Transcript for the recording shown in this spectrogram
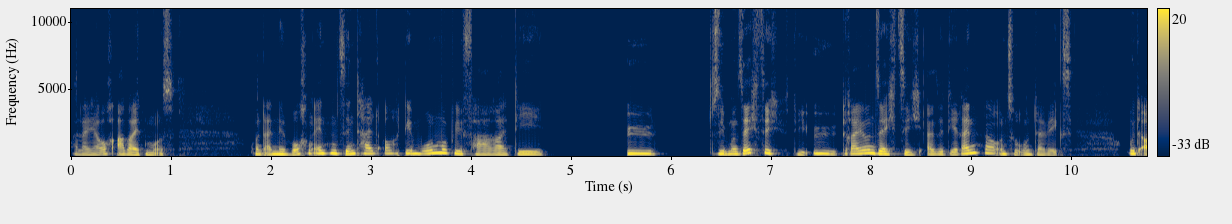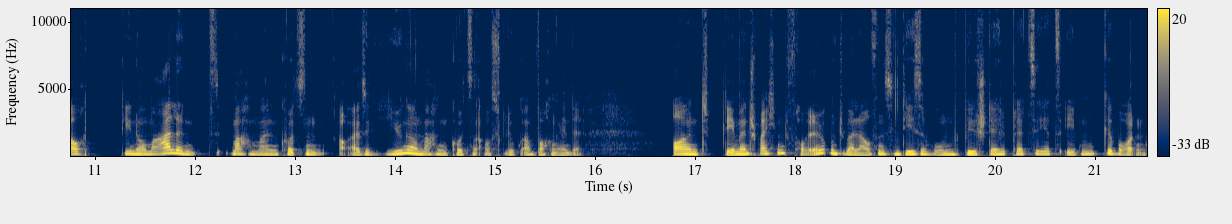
weil er ja auch arbeiten muss. Und an den Wochenenden sind halt auch die Wohnmobilfahrer, die Ü67, die Ü63, also die Rentner und so unterwegs. Und auch die Normalen machen mal einen kurzen, also die Jüngeren machen einen kurzen Ausflug am Wochenende. Und dementsprechend voll und überlaufen sind diese Wohnmobilstellplätze jetzt eben geworden.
